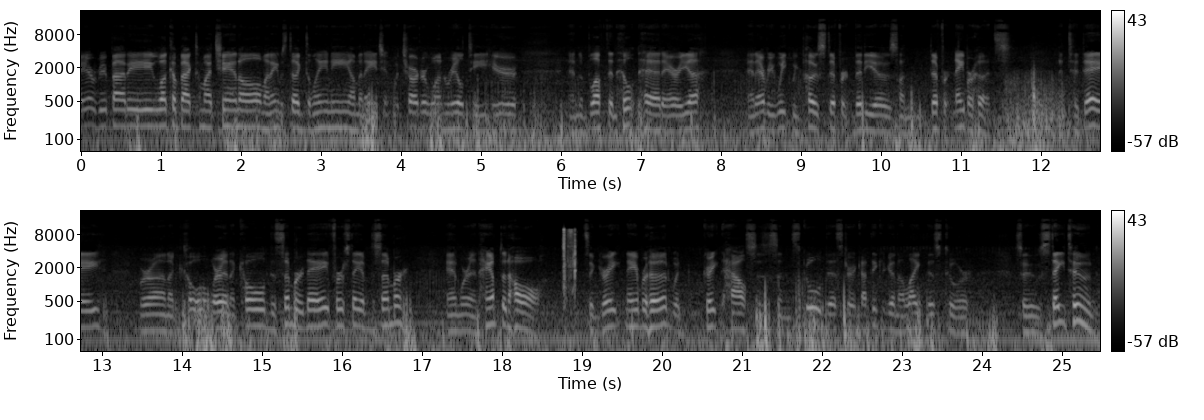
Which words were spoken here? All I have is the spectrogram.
Hey everybody, welcome back to my channel. My name is Doug Delaney. I'm an agent with Charter One Realty here in the Bluffton Hilton Head area. And every week we post different videos on different neighborhoods. And today we're on a cold, we're in a cold December day, first day of December, and we're in Hampton Hall. It's a great neighborhood with great houses and school district. I think you're gonna like this tour. So stay tuned.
